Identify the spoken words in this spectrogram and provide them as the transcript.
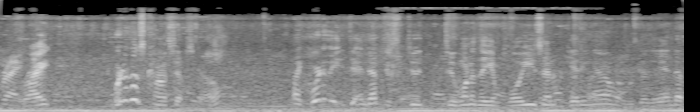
Right, right. Right. Where do those concepts go? Like, where do they end up? Just do, do one of the employees end up getting them, or do they end up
